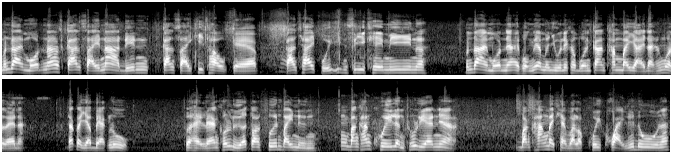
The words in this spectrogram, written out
มันได้หมดนะ การใส่หน้าดิน การใส่ขี้เถ้าแกบการใช้ปุ๋ยอินทรีย์เคมีนะมันได้หมดเนี่ยไอ้พวกเนี้ยมันอยู่ในกระบวนการทำใบใหญ่ได้ทั้งหมดเลยนะแล้วก็อย่าแบกลูก เพื่อให้แรงเขาเหลือตอนฟื้นใบหนึ่งบางครั้งคุยเรื่องทุเรียนเนี่ย บางครั้งไม่ใช่ว่าเราคุยไขว่ฤดูนะ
